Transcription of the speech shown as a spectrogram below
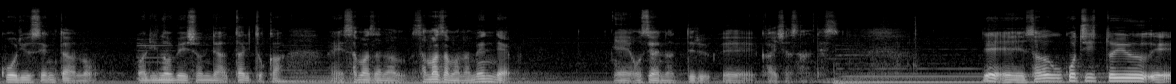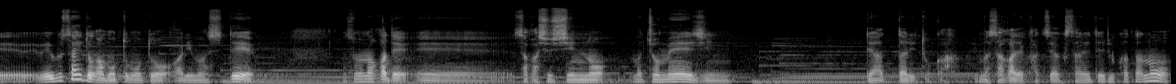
交流センターの、ま、リノベーションであったりとかさまざまな様々な面で、えーお世話になってる、えー会社さんです。で、えー佐賀心地という、えーウェブサイトがもともとありましてその中で、えー佐賀出身の、まあ、著名人であったりとか今佐賀で活躍されている方の、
